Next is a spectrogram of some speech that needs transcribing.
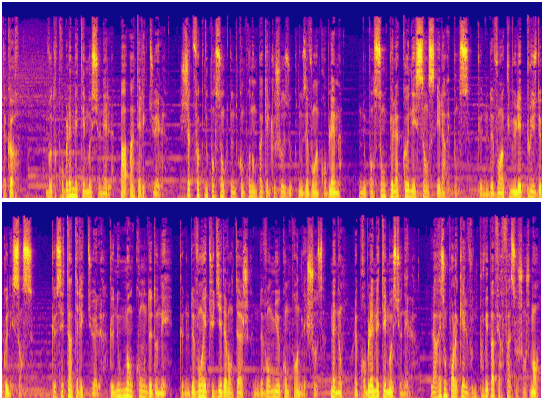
D'accord Votre problème est émotionnel, pas intellectuel. Chaque fois que nous pensons que nous ne comprenons pas quelque chose ou que nous avons un problème, nous pensons que la connaissance est la réponse, que nous devons accumuler plus de connaissances, que c'est intellectuel, que nous manquons de données, que nous devons étudier davantage, que nous devons mieux comprendre les choses. Mais non, le problème est émotionnel. La raison pour laquelle vous ne pouvez pas faire face au changement,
